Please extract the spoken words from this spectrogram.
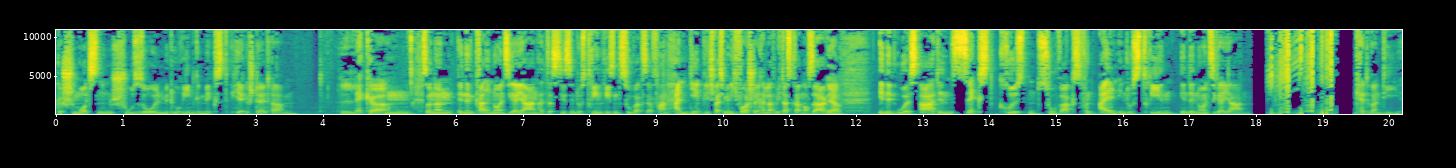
geschmolzenen Schuhsohlen mit Urin gemixt hergestellt haben. Lecker. Mhm. Sondern in den gerade in den 90er Jahren hat das diese Industrie einen riesen Zuwachs erfahren. Angeblich, was ich mir nicht vorstellen kann, lass mich das gerade noch sagen. Ja. In den USA den sechstgrößten Zuwachs von allen Industrien in den 90er Jahren. Cat Van D,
